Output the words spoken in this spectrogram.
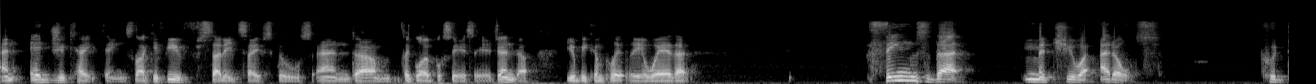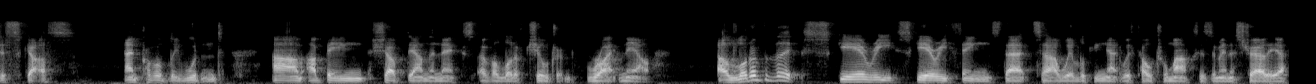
and educate things. Like if you've studied safe schools and um, the global CSE agenda, you'll be completely aware that things that mature adults could discuss and probably wouldn't, um, are being shoved down the necks of a lot of children right now. A lot of the scary, scary things that uh, we're looking at with cultural Marxism in Australia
